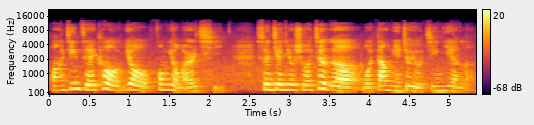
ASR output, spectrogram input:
黄金贼寇又蜂拥而起。孙坚就说：“这个我当年就有经验了，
